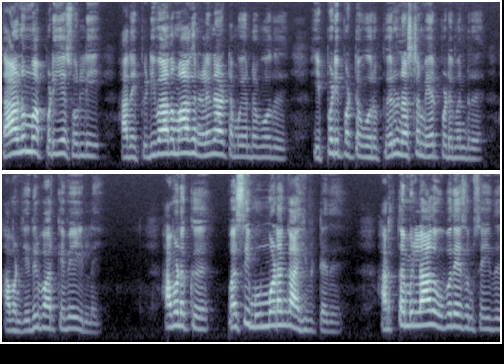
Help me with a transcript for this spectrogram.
தானும் அப்படியே சொல்லி அதை பிடிவாதமாக நிலைநாட்ட முயன்றபோது இப்படிப்பட்ட ஒரு பெரு நஷ்டம் ஏற்படும் என்று அவன் எதிர்பார்க்கவே இல்லை. அவனுக்கு பசி மும்மடங்கு ஆகிவிட்டது அர்த்தமில்லாத உபதேசம் செய்து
